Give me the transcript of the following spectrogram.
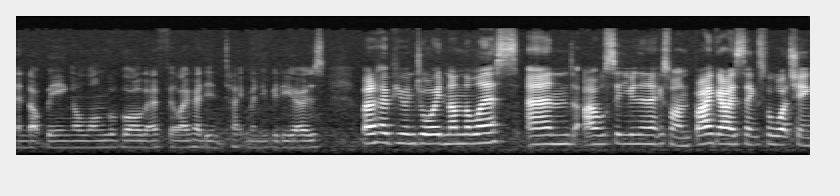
end up being a longer vlog. I feel like I didn't take many videos. But I hope you enjoyed nonetheless, and I will see you in the next one. Bye guys, thanks for watching.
